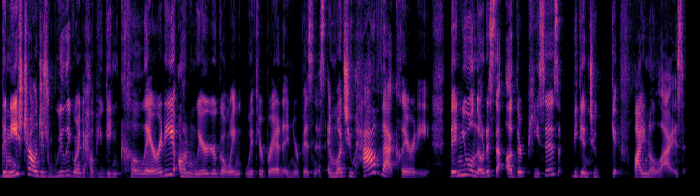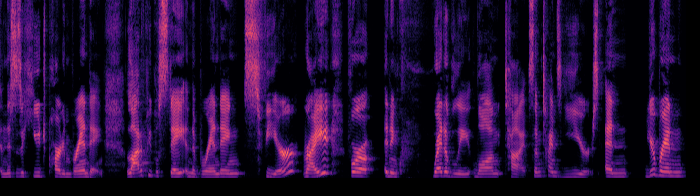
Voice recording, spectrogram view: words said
the niche challenge is really going to help you gain clarity on where you're going with your brand and your business. And once you have that clarity, then you will notice that other pieces begin to get finalized. And this is a huge part in branding. A lot of people stay in the branding sphere, right, for an incredibly long time, sometimes years. And your branding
